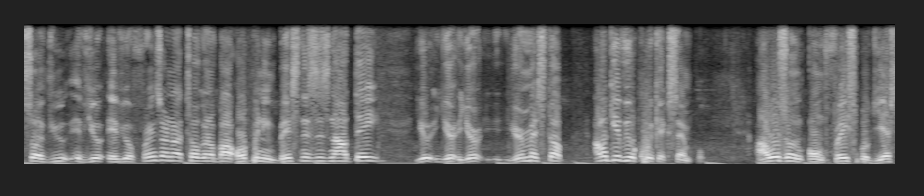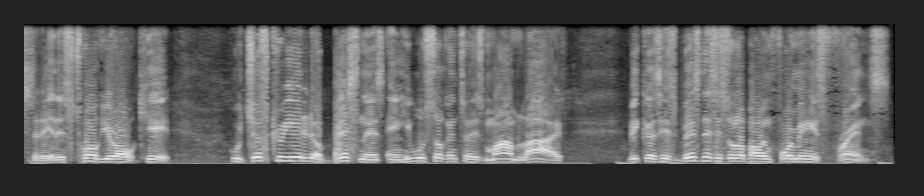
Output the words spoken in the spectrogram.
So if you if you if your friends are not talking about opening businesses nowadays, you're you're you're you're messed up. I'm gonna give you a quick example. I was on, on Facebook yesterday. This 12 year old kid who just created a business and he was talking to his mom live because his business is all about informing his friends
